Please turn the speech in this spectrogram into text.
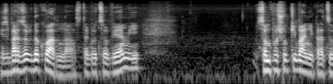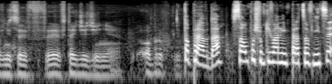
Jest bardzo dokładna, z tego co wiem, i są poszukiwani pracownicy w, w tej dziedzinie obróbki. To prawda, są poszukiwani pracownicy,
